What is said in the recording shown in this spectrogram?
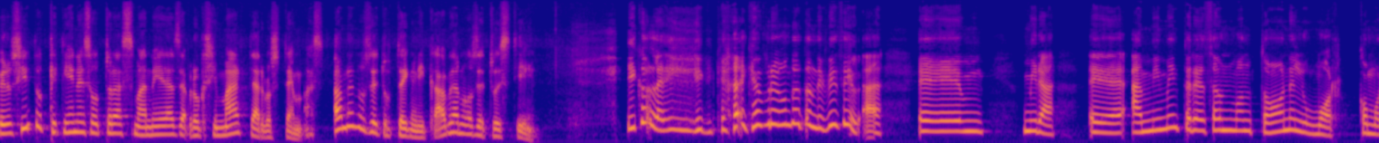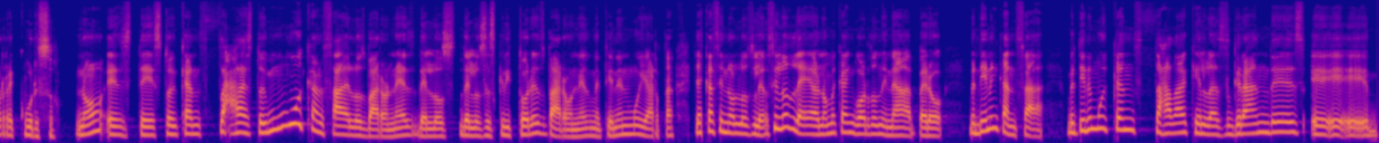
pero siento que tienes otras maneras de aproximarte a los temas. Háblanos de tu técnica, háblanos de tu estilo. Híjole, qué, pregunta tan difícil. Ah, em, mira, eh, a mí me interesa un montón el humor, como recurso, ¿no? Este, estoy cansada, estoy muy cansada de los varones, de los, de los escritores varones, me tienen muy harta, ya casi no los leo, sí los leo, no me caen gordos ni nada, pero me tienen cansada, me tienen muy cansada que las grandes, eh, eh, eh,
